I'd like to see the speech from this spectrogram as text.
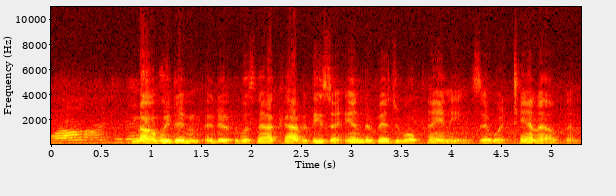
wall onto this? No, we didn't, it it was not copied. These are individual paintings. There were 10 of them.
